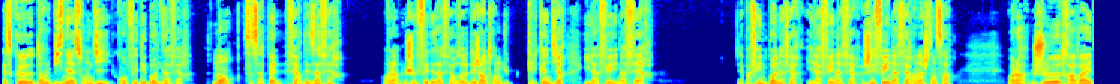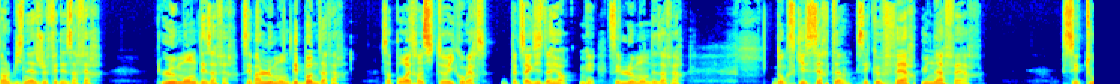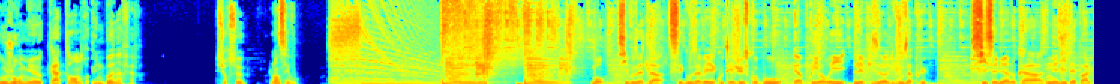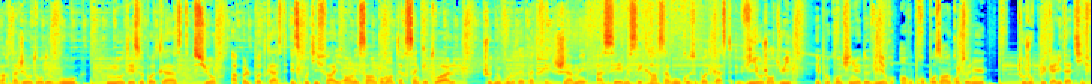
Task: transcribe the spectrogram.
est-ce que dans le business on dit qu'on fait des bonnes affaires? Non, ça s'appelle faire des affaires. Voilà, je fais des affaires. Vous avez déjà entendu quelqu'un dire il a fait une affaire. Il n'a pas fait une bonne affaire, il a fait une affaire. J'ai fait une affaire en achetant ça. Voilà, je travaille dans le business, je fais des affaires. Le monde des affaires, c'est pas le monde des bonnes affaires. Ça pourrait être un site e-commerce, peut-être ça existe d'ailleurs, mais c'est le monde des affaires. Donc ce qui est certain, c'est que faire une affaire, c'est toujours mieux qu'attendre une bonne affaire. Sur ce, lancez-vous. Bon, si vous êtes là, c'est que vous avez écouté jusqu'au bout et a priori, l'épisode vous a plu. Si c'est bien le cas, n'hésitez pas à le partager autour de vous. Notez ce podcast sur Apple Podcast et Spotify en laissant un commentaire 5 étoiles. Je ne vous le répéterai jamais assez, mais c'est grâce à vous que ce podcast vit aujourd'hui et peut continuer de vivre en vous proposant un contenu toujours plus qualitatif.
